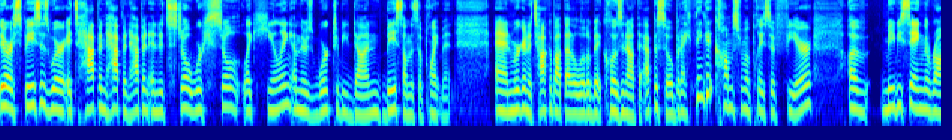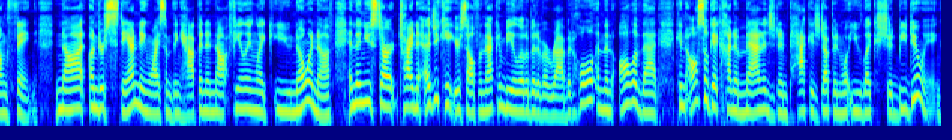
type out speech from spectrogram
there are spaces where it's happened, happened, happened, and it's still we're still like healing and there's work to be done based on this appointment. And we're gonna talk about that a little bit closing out the episode. But I think it comes from a place of fear of maybe saying the wrong thing, not understanding why something happened and not feeling like you know enough. And then you start trying to educate yourself, and that can be a little bit of a rabbit hole. And then all of that can also get kind of managed and packaged up in what you like should be doing.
